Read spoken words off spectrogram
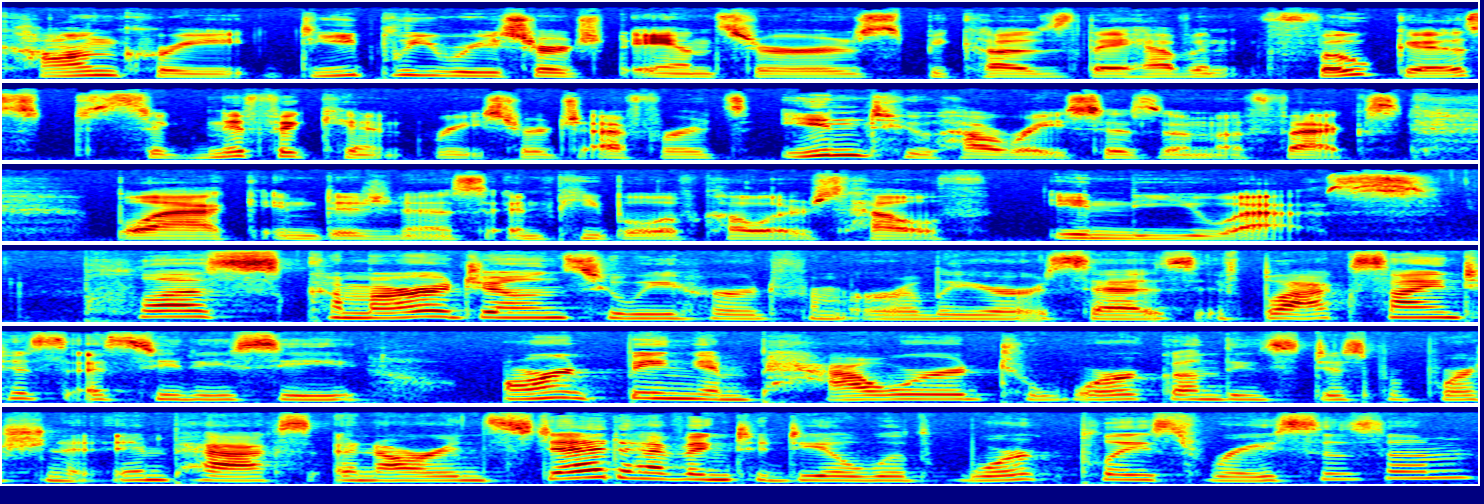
concrete, deeply researched answers because they haven't focused significant research efforts into how racism affects Black, Indigenous, and people of color's health in the U.S. Plus, Camara Jones, who we heard from earlier, says if Black scientists at CDC aren't being empowered to work on these disproportionate impacts and are instead having to deal with workplace racism.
